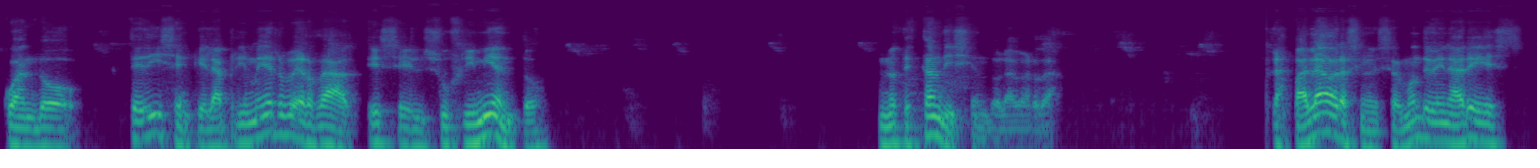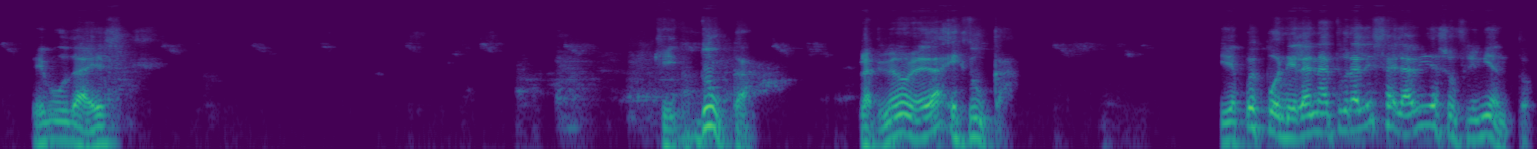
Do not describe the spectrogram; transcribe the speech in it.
Cuando te dicen que la primer verdad es el sufrimiento, no te están diciendo la verdad. Las palabras en el sermón de Benarés de Buda es que duca, la primera verdad es duca. Y después pone la naturaleza de la vida sufrimiento.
